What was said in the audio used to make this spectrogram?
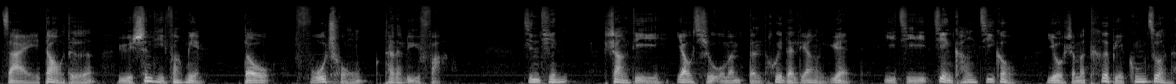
在道德与身体方面都服从他的律法。今天，上帝要求我们本会的疗养院以及健康机构有什么特别工作呢？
